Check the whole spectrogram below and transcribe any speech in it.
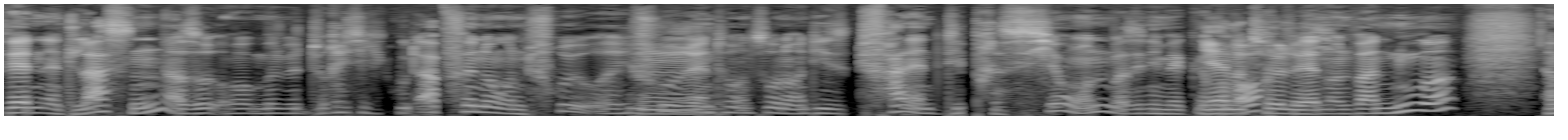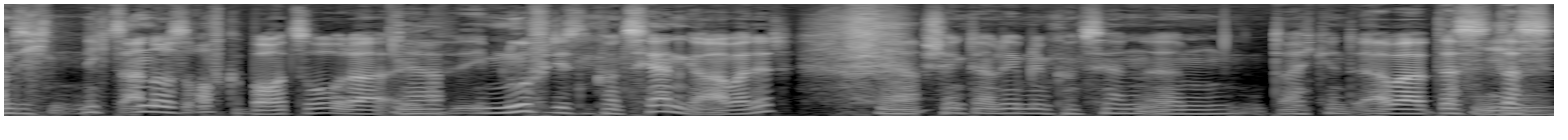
werden entlassen, also mit, mit richtig gut Abfindung und Früh, Frührente und so, ne, und die fallen in Depression, weil sie nicht mehr Mhm. Ja, gebraucht natürlich. werden und waren nur, haben sich nichts anderes aufgebaut, so, oder Ja. äh, eben nur für diesen Konzern gearbeitet. Ja. Schenkt dein Leben dem Konzern ähm, Deichkind. Aber das, Mhm. das,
